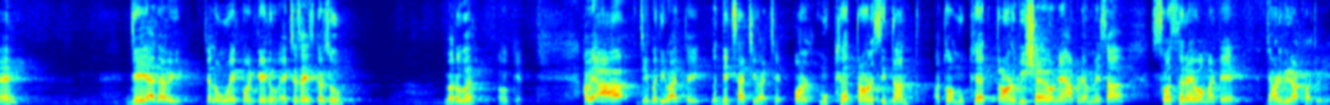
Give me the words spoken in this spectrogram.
હે? જે યાદ આવી. ચલો, હું એક પોઈન્ટ કહી દઉં. એક્સરસાઇઝ કરશું? બરોબર? ઓકે હવે આ જે બધી વાત થઈ, બધી જ સાચી વાત છે. પણ મુખ્ય ત્રણ સિદ્ધાંત અથવા મુખ્ય ત્રણ વિષયોને આપણે હંમેશા સ્વસ્થ રહેવા માટે જાળવી રાખવા જોઈએ.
